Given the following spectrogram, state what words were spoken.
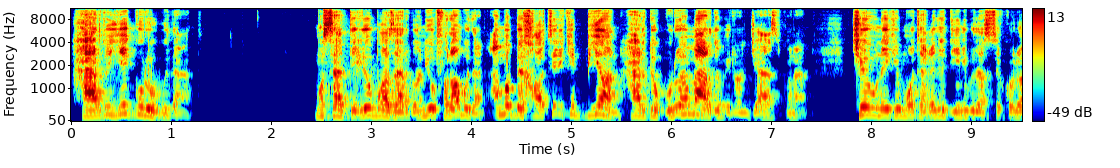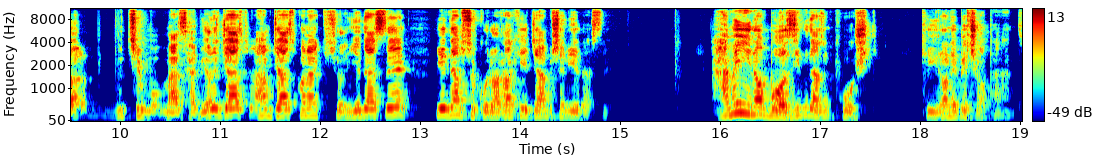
هر دو یک گروه بودند. مصدقی و بازرگانی و فلان بودن اما به خاطری که بیان هر دو گروه مردم ایران جذب کنن. چه اونایی که معتقد دینی بودن سکولار بود چه مذهبی ها رو جذب هم جذب کنن که شدن یه دسته یه دم سکولارها که جمع بشن یه دسته. همه اینا بازی بود از اون پشت که ایران بچاپند.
